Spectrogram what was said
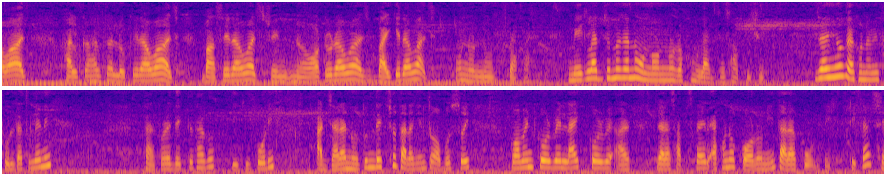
আওয়াজ, হালকা হালকা লোকের আওয়াজ, বাসের আওয়াজ, ট্রেন, অটোর আওয়াজ, বাইকের আওয়াজ, অন্য অন্য ব্যাপার। মেঘলার জন্য যেন অন্য অন্য রকম লাগছে সব কিছু যাই হোক, এখন আমি ফুলটা তুলে নিই। তারপরে দেখতে থাকো কী কী করি। আর যারা নতুন দেখছ, তারা কিন্তু অবশ্যই কমেন্ট করবে লাইক করবে। আর যারা সাবস্ক্রাইব এখনও করনি, তারা করবে, ঠিক আছে?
